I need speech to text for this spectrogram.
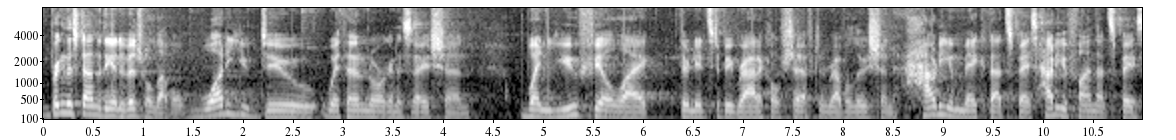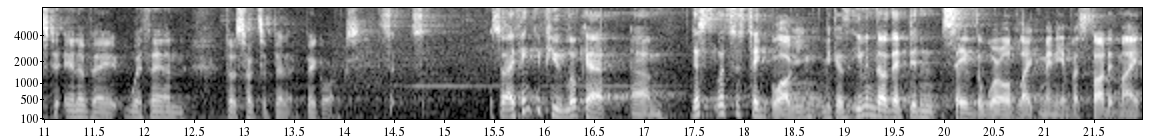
Bring this down to the individual level. What do you do within an organization when you feel like there needs to be radical shift and revolution? How do you make that space? How do you find that space to innovate within those sorts of big, big orgs? So I think if you look at, um, just, let's just take blogging, because even though that didn't save the world like many of us thought it might,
